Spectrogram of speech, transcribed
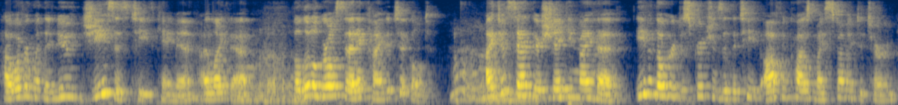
However, when the new Jesus teeth came in, I like that, the little girl said it kind of tickled. I just sat there shaking my head. Even though her descriptions of the teeth often caused my stomach to turn,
